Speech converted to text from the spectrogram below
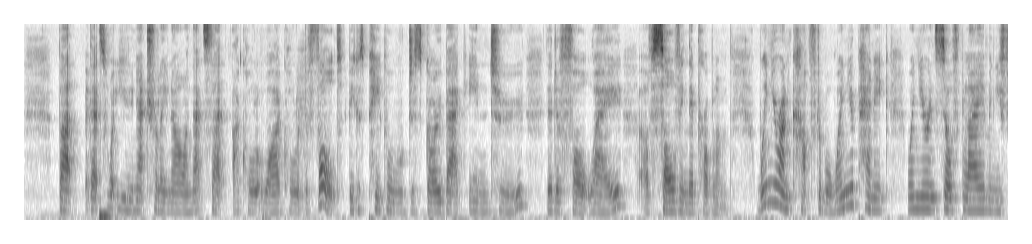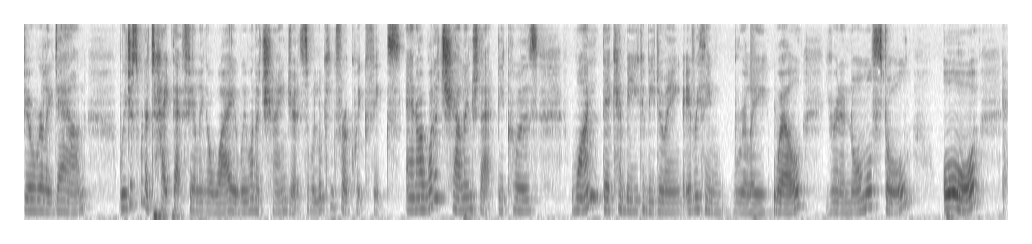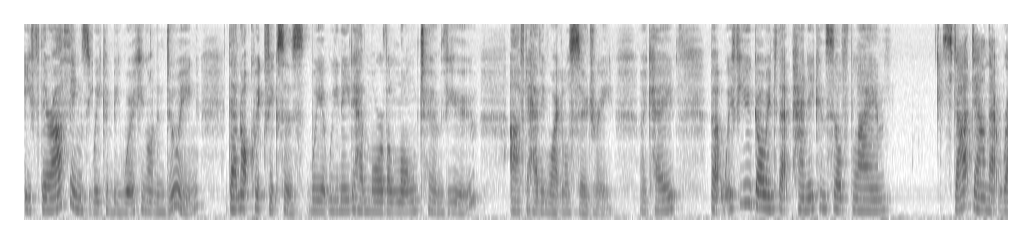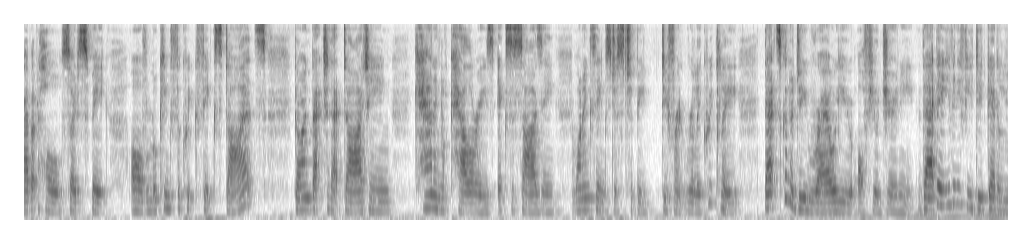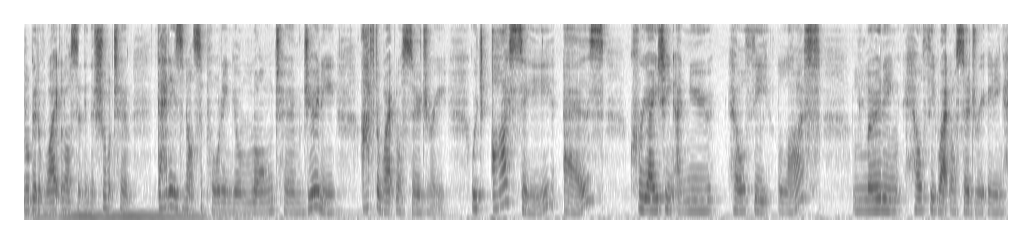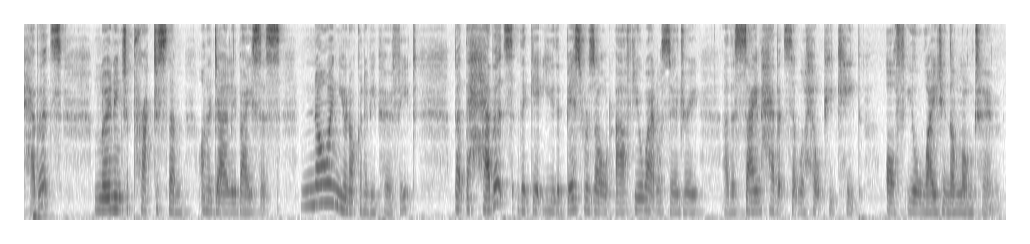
but that's what you naturally know and that's that i call it why i call it default because people will just go back into the default way of solving their problem. When you're uncomfortable when you panic when you're in self-blame and you feel really down we just want to take that feeling away. We want to change it. So we're looking for a quick fix. And i want to challenge that because one there can be you can be doing everything really well. You're in a normal stall. Or if there are things we can be working on and doing, they're not quick fixes. We, we need to have more of a long term view after having weight loss surgery. Okay? But if you go into that panic and self blame, start down that rabbit hole, so to speak, of looking for quick fix diets, going back to that dieting, counting calories, exercising, wanting things just to be different really quickly, that's going to derail you off your journey. That even if you did get a little bit of weight loss in the short term, that is not supporting your long term journey after weight loss surgery, which I see as creating a new healthy life, learning healthy weight loss surgery eating habits, learning to practice them on a daily basis, knowing you're not going to be perfect, but the habits that get you the best result after your weight loss surgery are the same habits that will help you keep off your weight in the long term.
